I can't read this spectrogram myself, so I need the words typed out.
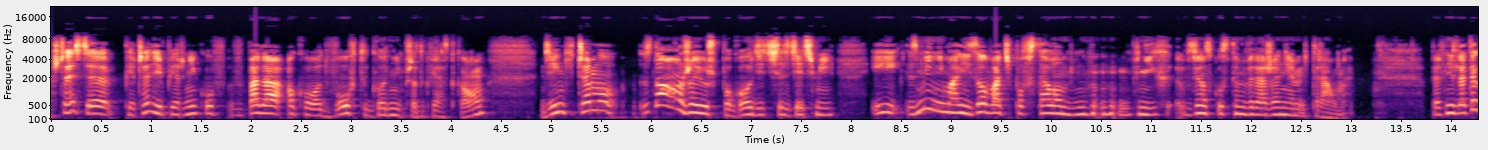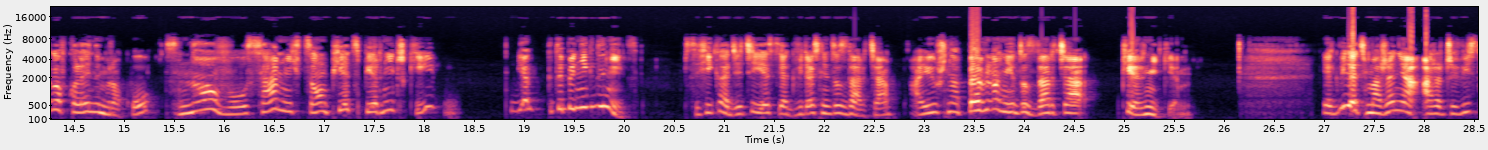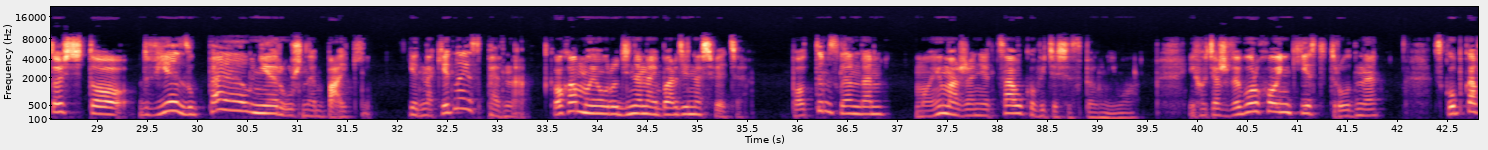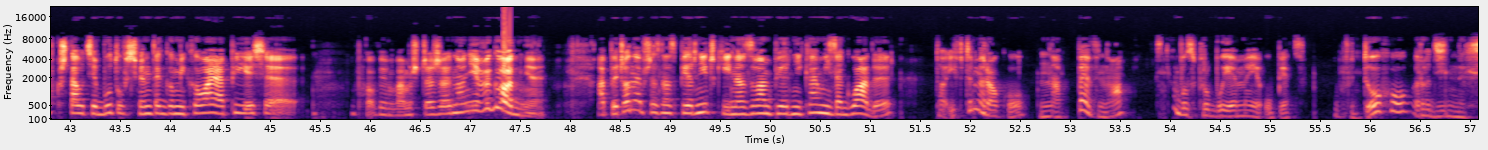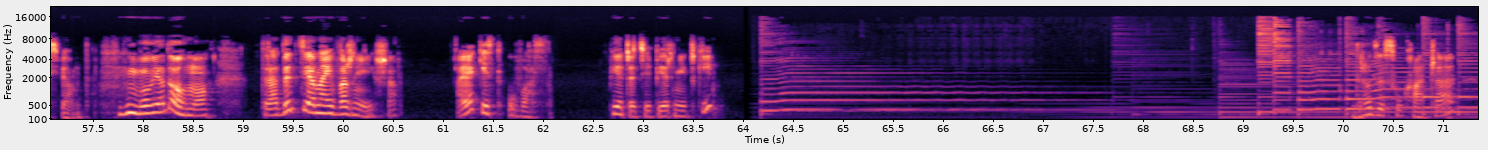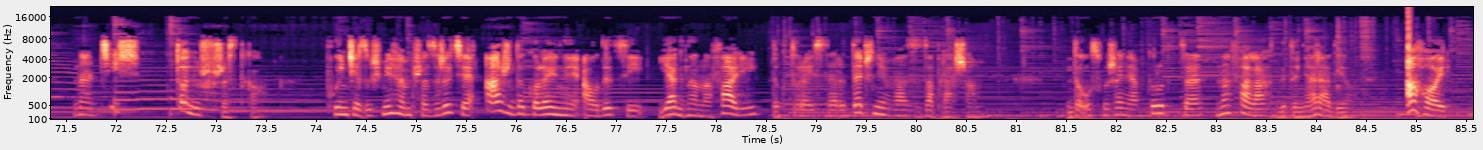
Szczęście pieczenie pierników wypada około dwóch tygodni przed gwiazdką, dzięki czemu zdążę już pogodzić się z dziećmi i zminimalizować powstałą w nich w związku z tym wydarzeniem traumę. Pewnie dlatego w kolejnym roku znowu sami chcą piec pierniczki, jak gdyby nigdy nic. Psychika dzieci jest, jak widać, nie do zdarcia, a już na pewno nie do zdarcia piernikiem. Jak widać, marzenia a rzeczywistość to dwie zupełnie różne bajki. Jednak jedno jest pewne: kocham moją rodzinę najbardziej na świecie. Pod tym względem moje marzenie całkowicie się spełniło. I chociaż wybór choinki jest trudny, skupka w kształcie butów świętego Mikołaja pije się, powiem Wam szczerze, no niewygodnie. A pieczone przez nas pierniczki nazywam piernikami zagłady, to i w tym roku na pewno znowu spróbujemy je upiec w duchu rodzinnych świąt. Bo wiadomo, tradycja najważniejsza. A jak jest u Was? Pieczecie pierniczki? Drodzy słuchacze, na dziś to już wszystko. Płyńcie z uśmiechem przez życie, aż do kolejnej audycji Jagna na fali, do której serdecznie Was zapraszam. Do usłyszenia wkrótce na falach Gdynia Radio. Ahoj!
